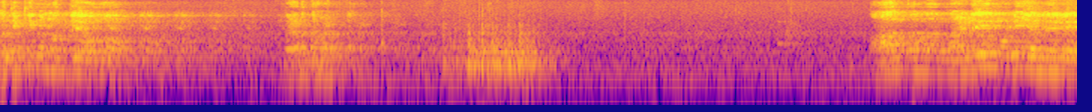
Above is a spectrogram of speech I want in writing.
ಬದುಕಿನ ಮಧ್ಯೆ ಅವನು ನಡೆದು ಹಾಡ್ತಾನೆ. ಆತನ ನಡೆ ನುಡಿಯ ಮೇಲೆ,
